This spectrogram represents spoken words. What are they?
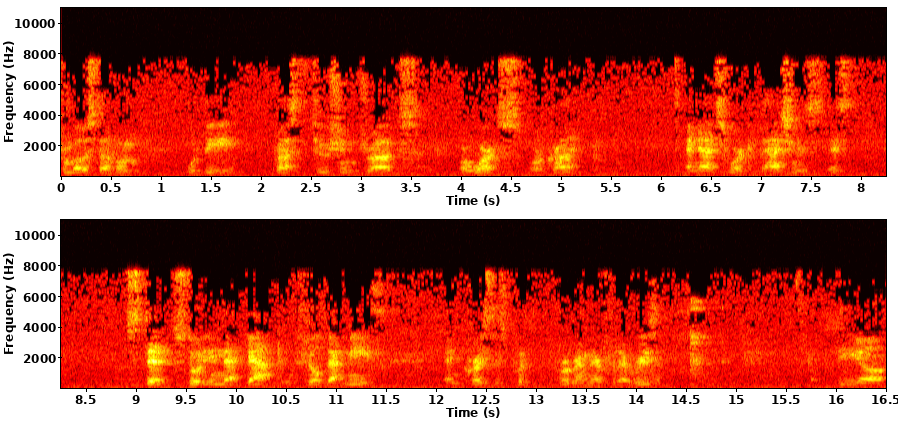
for most of them would be prostitution, drugs, or worse, or crime. And that's where compassion is, is stood, stood in that gap and filled that need and Christ has put the program there for that reason. The uh,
